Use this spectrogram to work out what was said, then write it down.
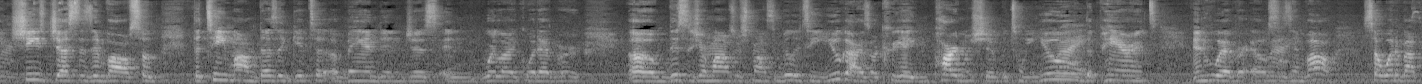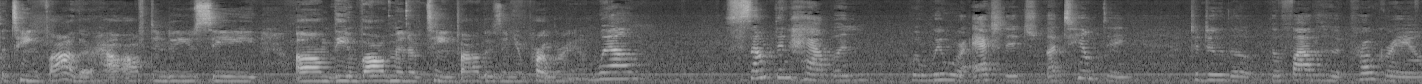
Right. She's just as involved. So the teen mom doesn't get to abandon just and we're like whatever. Um, this is your mom's responsibility. You guys are creating partnership between you, Right. the parents, and whoever else is involved. So what about the teen father? How often do you see um, the involvement of teen fathers in your program? Well, something happened when we were actually attempting to do the, the fatherhood program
